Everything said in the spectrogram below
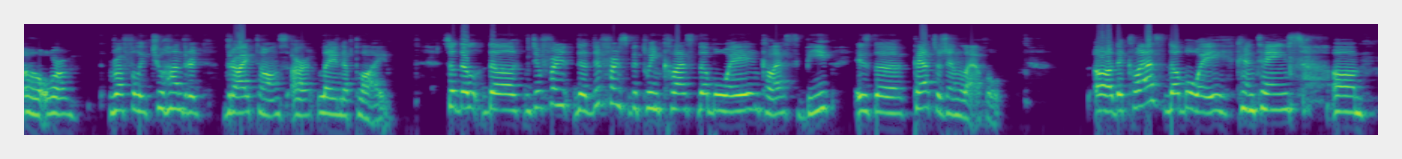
uh, or roughly 200 dry tons, are land applied. So the the different the difference between class AA and class B is the pathogen level. Uh, the class AA contains um,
